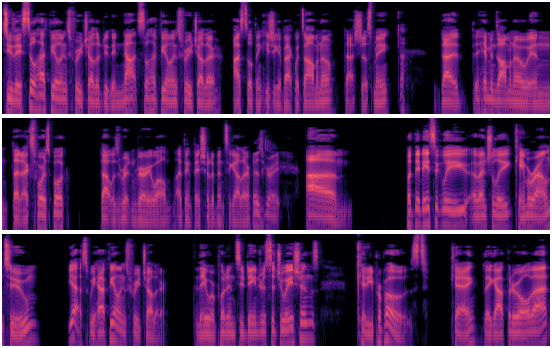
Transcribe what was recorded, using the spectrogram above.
Do they still have feelings for each other? Do they not still have feelings for each other? I still think he should get back with Domino. That's just me. that him and Domino in that X Force book, that was written very well. I think they should have been together. It was great. Um, but they basically eventually came around to yes, we have feelings for each other. They were put into dangerous situations. Kitty proposed. Okay, they got through all that.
